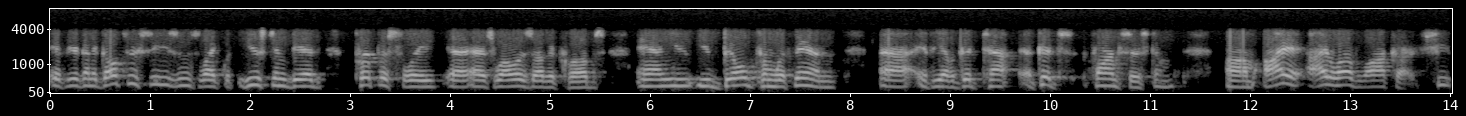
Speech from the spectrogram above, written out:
if you're going to go through seasons like what Houston did purposefully, uh, as well as other clubs, and you you build from within, uh, if you have a good ta- a good farm system. Um, I I love Lockhart. She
